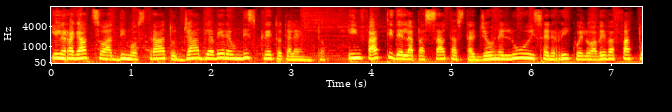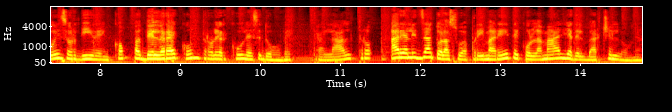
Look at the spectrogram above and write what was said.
Il ragazzo ha dimostrato già di avere un discreto talento, infatti della passata stagione Luis Enrique lo aveva fatto esordire in Coppa del Re contro l'Hercules dove, tra l'altro, ha realizzato la sua prima rete con la maglia del Barcellona.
